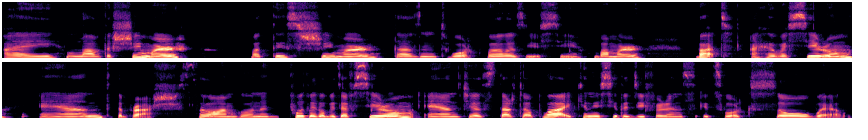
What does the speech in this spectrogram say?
I love the shimmer, but this shimmer doesn't work well as you see, bummer. But I have a serum and the brush. So I'm gonna put a little bit of serum and just start to apply. Can you see the difference? It works so well.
